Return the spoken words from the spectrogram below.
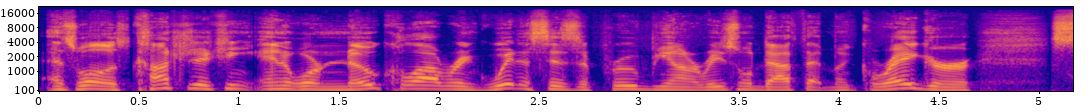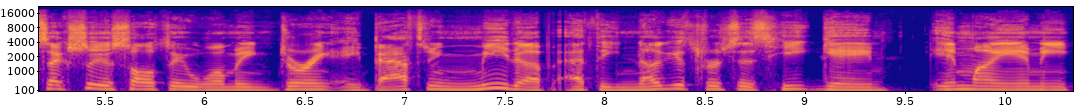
as well as contradicting and or no corroborating witnesses to prove beyond a reasonable doubt that McGregor sexually assaulted a woman during a bathroom meetup at the Nuggets versus Heat game in Miami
